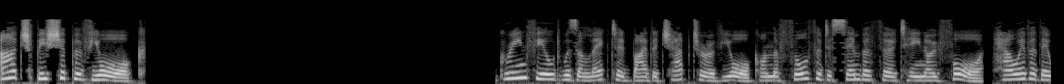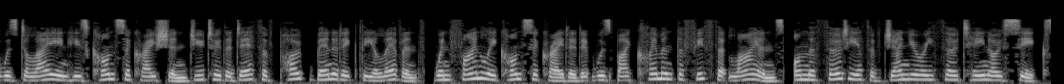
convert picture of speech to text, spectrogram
Archbishop of York Greenfield was elected by the chapter of York on 4 December 1304, however there was delay in his consecration due to the death of Pope Benedict XI. When finally consecrated it was by Clement V at Lyons, on 30 January 1306.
